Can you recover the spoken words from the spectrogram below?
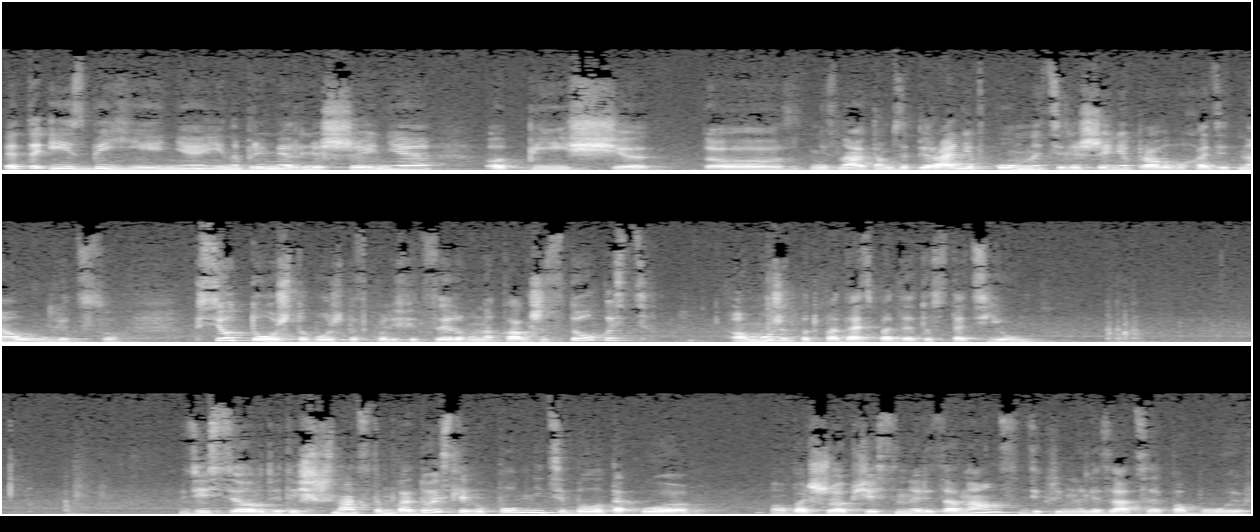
Это и избиение, и, например, лишение э, пищи, э, не знаю, там запирание в комнате, лишение права выходить на улицу. Все то, что может быть квалифицировано как жестокость, э, может подпадать под эту статью. Здесь в 2016 году, если вы помните, было такое большой общественный резонанс, декриминализация побоев.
